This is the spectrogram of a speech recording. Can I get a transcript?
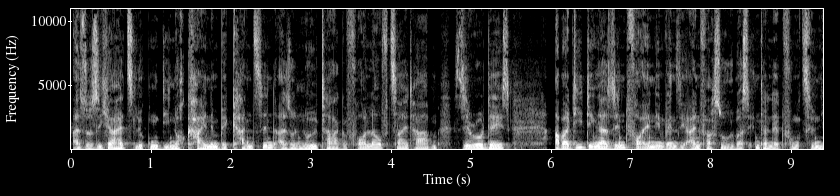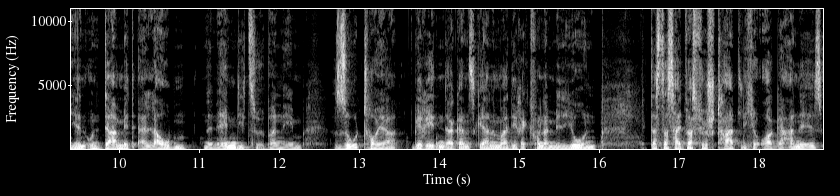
also Sicherheitslücken, die noch keinem bekannt sind, also null Tage Vorlaufzeit haben, Zero Days. Aber die Dinger sind vor allen Dingen, wenn sie einfach so übers Internet funktionieren und damit erlauben, ein Handy zu übernehmen, so teuer, wir reden da ganz gerne mal direkt von einer Million, dass das halt was für staatliche Organe ist.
